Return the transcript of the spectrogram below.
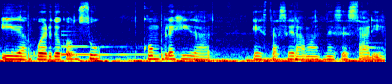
y de acuerdo con su complejidad, esta será más necesaria.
